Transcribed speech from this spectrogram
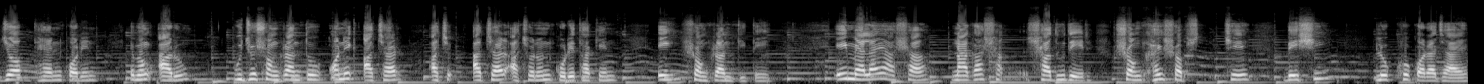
জপ ধ্যান করেন এবং আরও পুজো সংক্রান্ত অনেক আচার আচ- আচার আচরণ করে থাকেন এই সংক্রান্তিতে। এই মেলায় আসা নাগা সাধুদের সংখ্যাই সবচেয়ে বেশি লক্ষ্য করা যায়।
